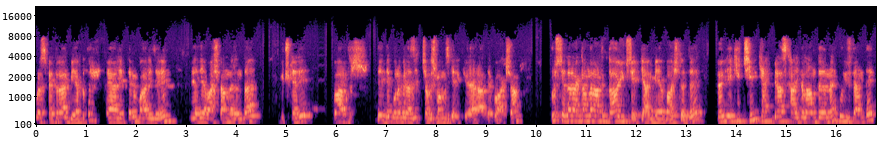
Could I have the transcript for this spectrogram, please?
burası federal bir yapıdır. Eyaletlerin, valilerin, belediye başkanlarında güçleri vardır dedi. Bunu biraz çalışmamız gerekiyor herhalde bu akşam. Rusya'da rakamlar artık daha yüksek gelmeye başladı. Öyle ki Çin biraz kaygılandığını bu yüzden de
